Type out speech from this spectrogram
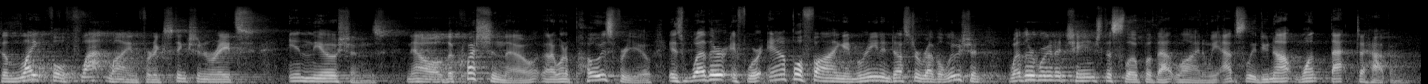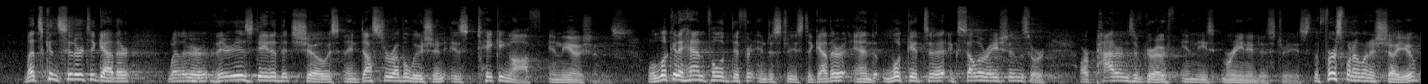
delightful flat line for extinction rates in the oceans. Now, the question, though, that I want to pose for you is whether, if we're amplifying a marine industrial revolution, whether we're going to change the slope of that line. And we absolutely do not want that to happen. Let's consider together whether there is data that shows an industrial revolution is taking off in the oceans. We'll look at a handful of different industries together and look at uh, accelerations or, or patterns of growth in these marine industries. The first one I want to show you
